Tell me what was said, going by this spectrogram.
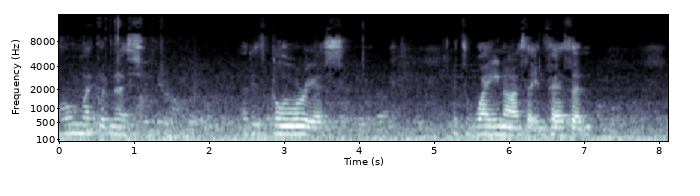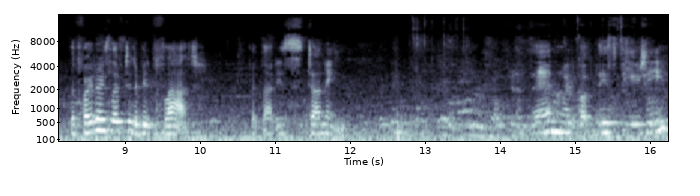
Oh my goodness. That is glorious. It's way nicer in person. The photos left it a bit flat, but that is stunning. And then we've got this beauty.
